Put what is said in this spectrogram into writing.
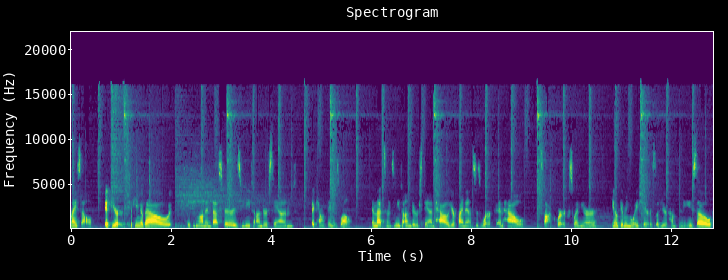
myself. If you're thinking about taking on investors, you need to understand accounting as well. In that sense, you need to understand how your finances work and how stock works when you're you know giving away shares of your company. So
